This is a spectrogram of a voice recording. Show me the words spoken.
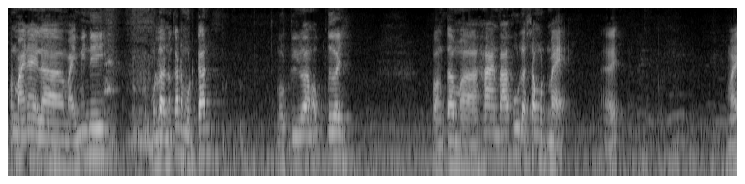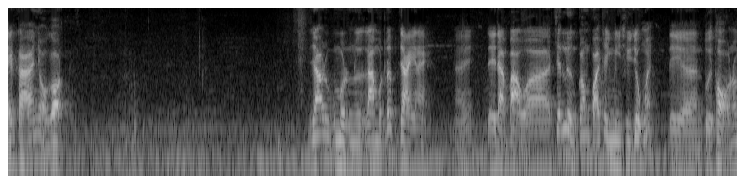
Con máy này là máy mini. Một lần nó cắt được một cân một kg ốc tươi. Khoảng tầm à, hai 2 3 phút là xong một mẻ. Đấy. Máy khá nhỏ gọn. Dao được một làm một lớp dày này. Đấy, để đảm bảo uh, chất lượng trong quá trình mình sử dụng ấy để uh, tuổi thọ nó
